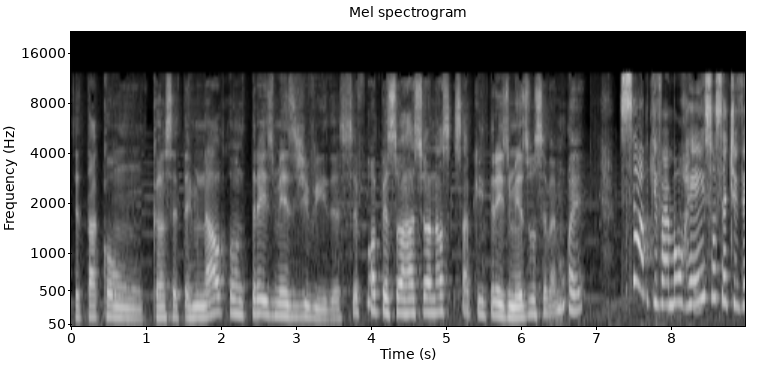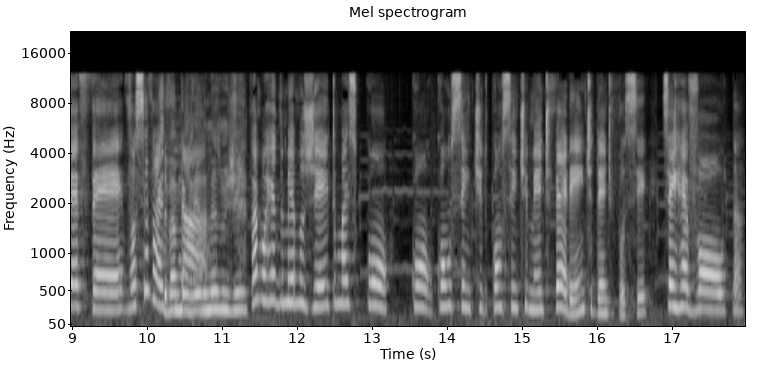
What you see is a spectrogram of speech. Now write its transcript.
Você tá com câncer terminal com três meses de vida. Se você for uma pessoa racional, você sabe que em três meses você vai morrer. Sabe que vai morrer e se você tiver fé, você vai Você ficar... vai morrer do mesmo jeito. Vai morrer do mesmo jeito, mas com com, com um sentido, com um sentimento diferente dentro de você, sem revolta,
